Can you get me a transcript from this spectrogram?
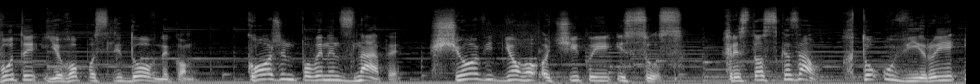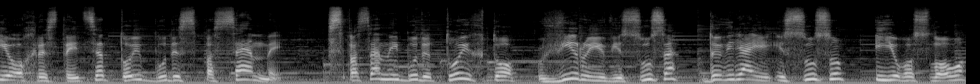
бути Його послідовником. Кожен повинен знати, що від нього очікує Ісус. Христос сказав: хто увірує і охреститься, той буде спасенний. Спасенний буде той, хто вірує в Ісуса, довіряє Ісусу і Його Слово,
